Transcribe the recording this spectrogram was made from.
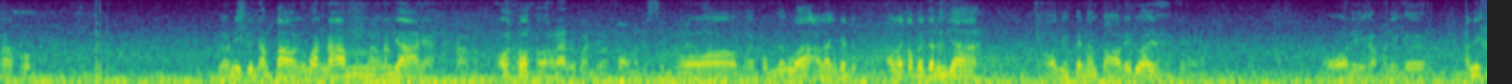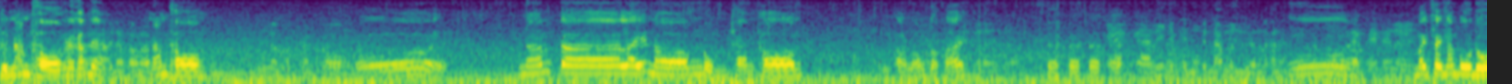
ครับผม แล้วนี่คือน้ำเปล่าหรือว่าน้ำน้ำยาเนี่ยน้ำเปล่าครับอ๋อต้องราดไปก่อนเดี๋ยวทองมันจะซึมเข้าอ๋อมาไม่ผมนึกว่าอะไรก็เป็นอะไรก็เป็นแต่น้ำยา อ๋อ ยังเป็นน้ำเปล่าได้ด้วยใช่ครับอ๋อ นี่ครับ อันนี้คือ อันนี้คือน้ำทองนะครับเนี่ยเป็นน้ำทองครับน้ำทองนี่เรากับการกรอง โอ้ย น้ำตาไหลนองหนุ่มช่างทองเอาร้องต่อไป อันนี้จะเป็นเป็นน้ำเหลืองๆแล้วครับเนี่ยอืมแรงเพลงได้เลยไม่ใช่น้ำบูดู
